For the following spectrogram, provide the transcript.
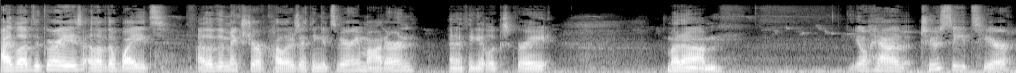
I love the grays. I love the whites. I love the mixture of colors. I think it's very modern and I think it looks great. But um, you'll have two seats here.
